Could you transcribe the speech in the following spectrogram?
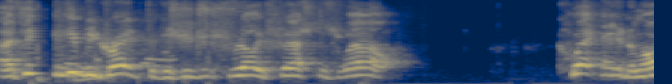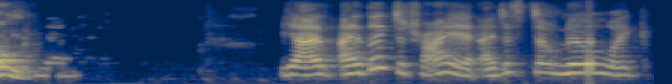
I think you'd be great because you're just really fast as well. Quick Thank in a moment. Yeah, yeah I'd, I'd, like to try it. I just don't know, like,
